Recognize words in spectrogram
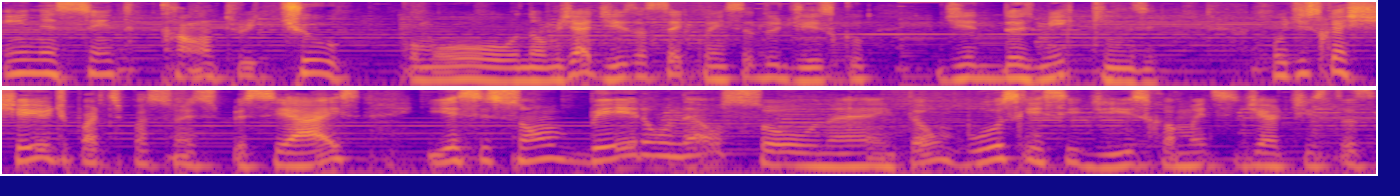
Innocent Country 2, como o nome já diz, a sequência do disco de 2015. O disco é cheio de participações especiais e esse som beira o Neo Soul, né? Então busquem esse disco, amantes de artistas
